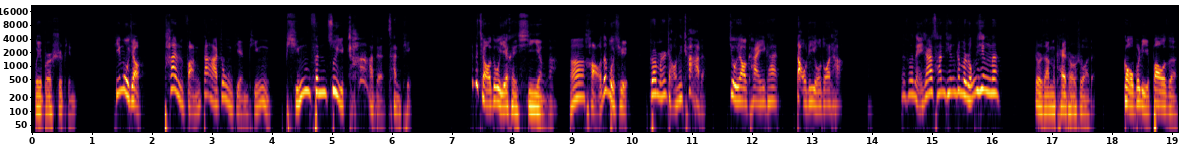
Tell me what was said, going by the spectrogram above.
微博视频，题目叫“探访大众点评评分最差的餐厅”。这个角度也很新颖啊啊，好的不去。专门找那差的，就要看一看到底有多差。那说哪家餐厅这么荣幸呢？就是咱们开头说的狗不理包子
